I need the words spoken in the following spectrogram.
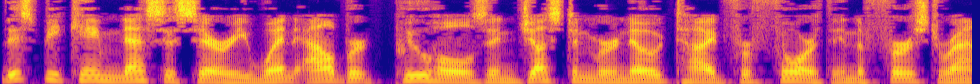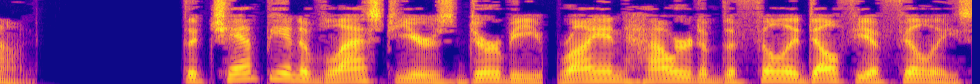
This became necessary when Albert Pujols and Justin Morneau tied for fourth in the first round. The champion of last year's Derby, Ryan Howard of the Philadelphia Phillies,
